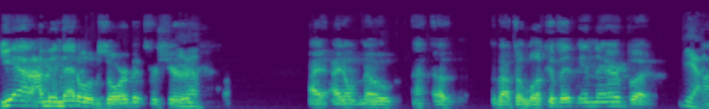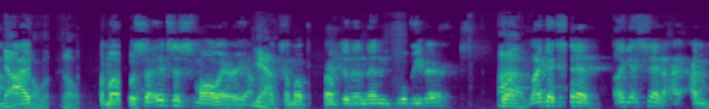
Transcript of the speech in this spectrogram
yeah, I mean that'll absorb it for sure. Yeah. I, I don't know uh, about the look of it in there, but Yeah, no, I- it'll, it'll come up with it's a small area. I'm Yeah. gonna come up with something, and then we'll be there. But Uh, like I said, like I said, I, I'm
